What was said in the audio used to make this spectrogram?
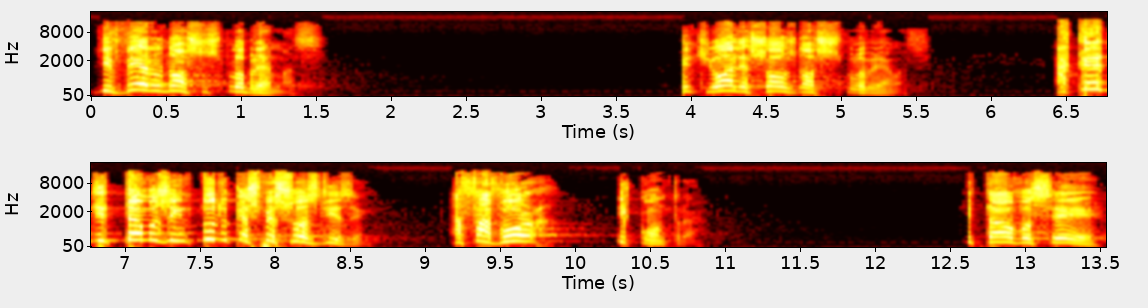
de ver os nossos problemas. A gente olha só os nossos problemas. Acreditamos em tudo que as pessoas dizem, a favor e contra. Que tal você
